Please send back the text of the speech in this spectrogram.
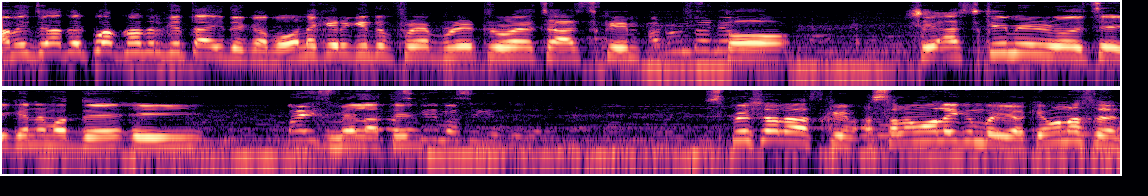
আমি যা দেখব আপনাদেরকে তাই দেখাবো। অনেকের কিন্তু ফেভারিট রয়েছে আইসক্রিম তো সেই আইসক্রিমই রয়েছে এখানের মধ্যে এই মেলাতে। স্পেশাল আইসক্রিম আসসালামু আলাইকুম ভাইয়া কেমন আছেন?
